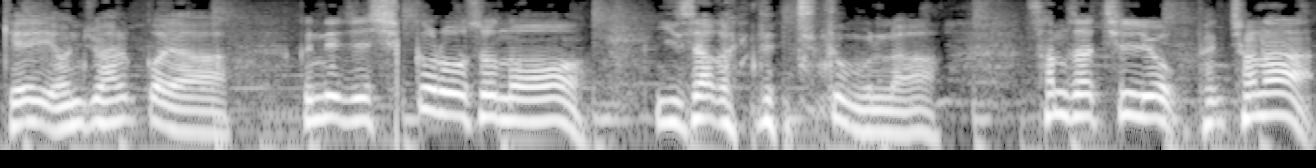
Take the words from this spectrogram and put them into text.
걔 연주할 거야. 근데 이제 시끄러워서 너 이사 가야 될지도 몰라. 3476, 백천아,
